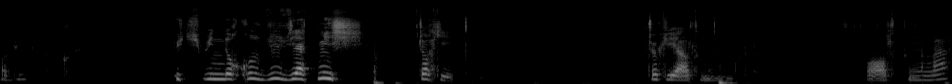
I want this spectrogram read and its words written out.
Abi bakayım. 3970. Çok iyi. Çok iyi altınım var. O altınla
